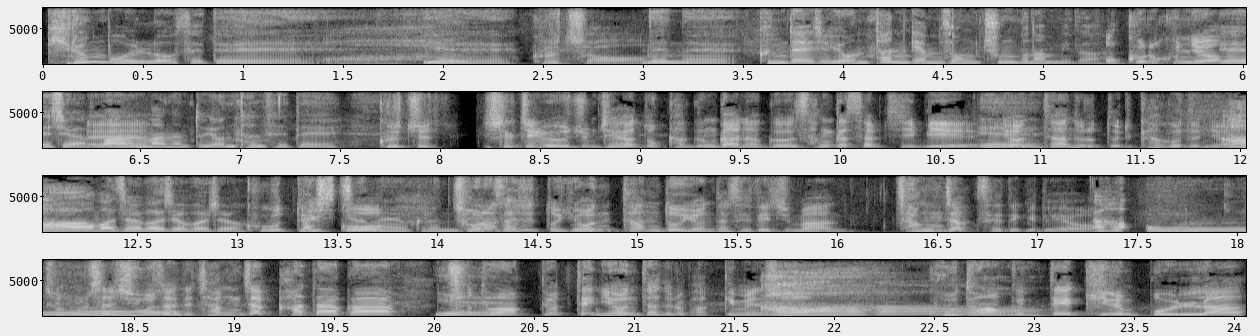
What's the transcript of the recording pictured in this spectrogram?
기름 보일러 세대. 아, 예. 그렇죠. 네네. 근데 이제 연탄 감성 충분합니다. 어, 그렇군요. 예, 제가 네. 마음 많은 또 연탄 세대. 그렇죠. 실제로 요즘 제가 또 가끔 가는 그 삼겹살집이 예. 연탄으로 또 이렇게 하거든요. 아, 맞아요, 맞아요, 맞아요. 그것도 맛있잖아요, 있고 그런데. 저는 사실 또 연탄도 연탄 세대지만 장작 세대기도 해요. 아, 오. 저 울산 시골 살때 장작 하다가 예. 초등학교 때 연탄으로 바뀌면서 아. 고등학교 때 기름 보일러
